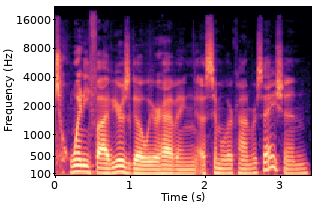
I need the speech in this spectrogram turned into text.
25 years ago, we were having a similar conversation,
